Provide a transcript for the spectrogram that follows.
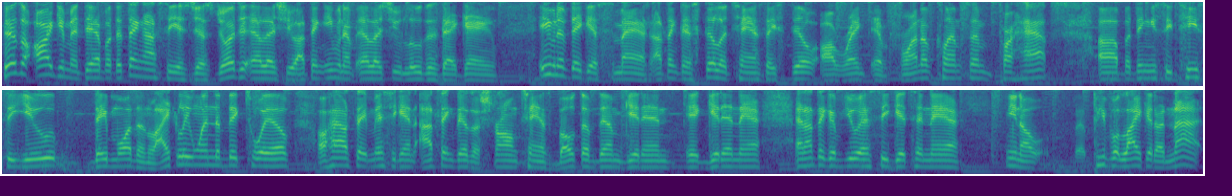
There's an argument there, but the thing I see is just Georgia LSU. I think even if LSU loses that game, even if they get smashed, I think there's still a chance they still are ranked in front of Clemson, perhaps. Uh, but then you see TCU. They more than likely win the Big 12. Ohio State, Michigan. I think there's a strong chance both of them get in. It get in there. And I think if USC gets in there, you know, people like it or not,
